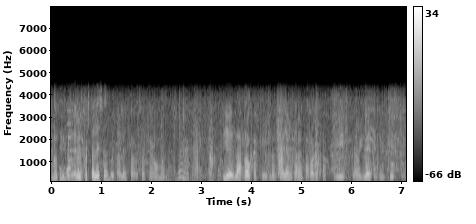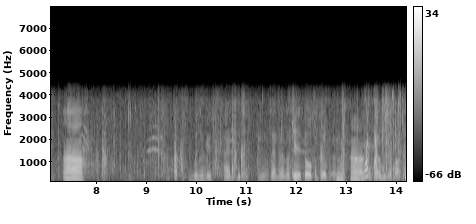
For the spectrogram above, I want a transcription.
no sé qué Una era. fortaleza. Fortaleza, o sea, que vamos. Y es las rocas, que los españoles usaban estas rocas para construir las iglesias en Cusco. Ah, Por eso que hay muchas, o sea, no, no se ve todo completo. ¿no? ah, ok. Usaron muchas rocas.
